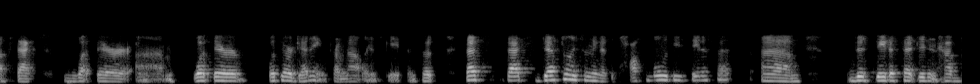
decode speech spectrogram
affect what they're um, what they're what they're getting from that landscape? And so that's that's definitely something that's possible with these data sets. Um, this data set didn't have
